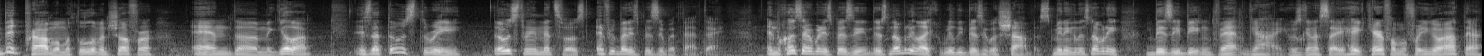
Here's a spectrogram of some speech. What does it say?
big problem with Lulav and Shofar and uh, Megillah is that those three, those three mitzvos, everybody's busy with that day. And because everybody's busy, there's nobody like really busy with Shabbos. Meaning, there's nobody busy being that guy who's going to say, "Hey, careful before you go out there.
